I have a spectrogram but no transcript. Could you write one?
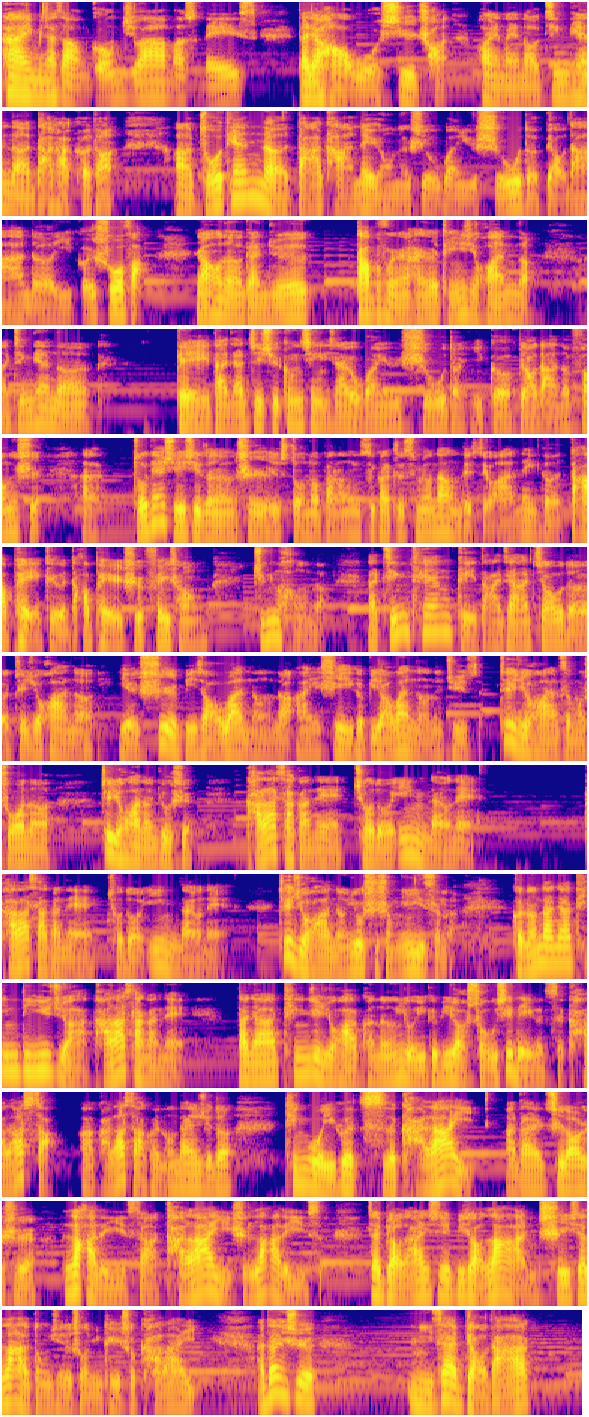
嗨，皆さんこんにちは、マスです。大家好，我是喘，欢迎来到今天的打卡课堂。啊，昨天的打卡内容呢是有关于食物的表达的一个说法，然后呢，感觉大部分人还是挺喜欢的。啊，今天呢，给大家继续更新一下有关于食物的一个表达的方式。啊，昨天学习的呢是 sono balance ga zismio nan desu 啊，那个搭配，这个搭配是非常均衡的。 那今天给大家教的这句话呢，也是比较万能的啊，也是一个比较万能的句子。这句话怎么说呢？这句话呢就是卡拉萨嘎内秋多印だよね。卡拉萨嘎内秋多印だよね。这句话呢又是什么意思呢？可能大家听第一句啊，卡拉萨嘎内，大家听这句话可能有一个比较熟悉的一个词，卡拉萨啊，卡拉萨，可能大家觉得。 听过一个词卡拉伊啊，大家知道是辣的意思啊。卡拉伊是辣的意思，在表达一些比较辣，你吃一些辣的东西的时候，你可以说卡拉伊啊。但是你在表达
